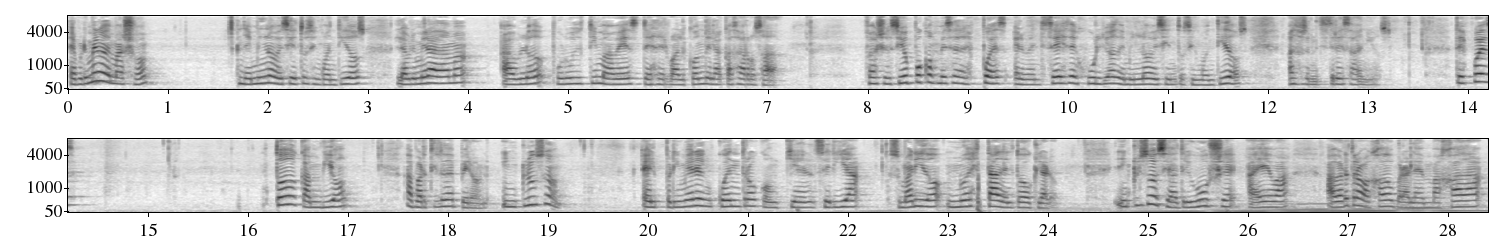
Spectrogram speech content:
El primero de mayo de 1952, la primera dama habló por última vez desde el balcón de la Casa Rosada. Falleció pocos meses después, el 26 de julio de 1952, a sus 33 años. Después, todo cambió a partir de Perón. Incluso el primer encuentro con quien sería su marido no está del todo claro. Incluso se atribuye a Eva haber trabajado para la embajada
